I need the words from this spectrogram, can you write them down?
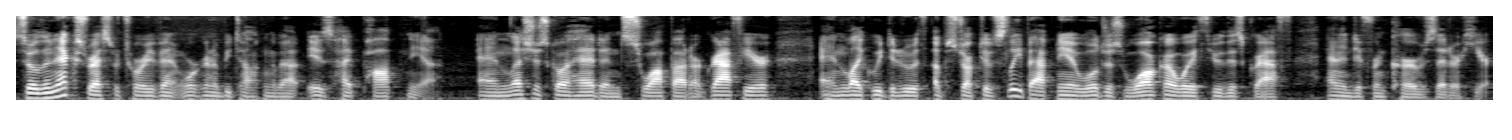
So the next respiratory event we're going to be talking about is hypopnea. And let's just go ahead and swap out our graph here. And like we did with obstructive sleep apnea, we'll just walk our way through this graph and the different curves that are here.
